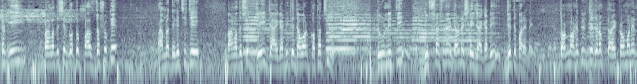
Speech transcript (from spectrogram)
কারণ এই বাংলাদেশের গত পাঁচ দশকে আমরা দেখেছি যে বাংলাদেশের যেই জায়গাটিতে যাওয়ার কথা ছিল, দুর্নীতি, দুঃশাসনের কারণে সেই জায়গাটি যেতে পারে নাই। তো আমি মনে করি যে জনাব, তারেক রহমানের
